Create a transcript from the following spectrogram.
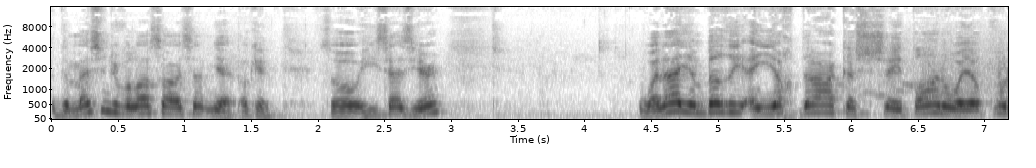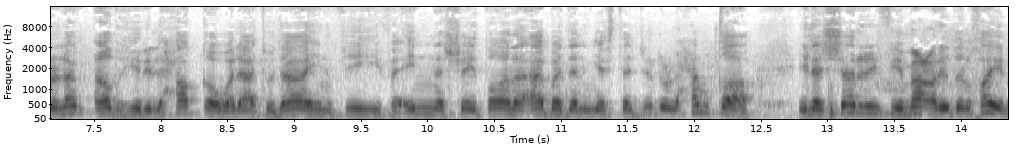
the Messenger of Allah, sallallahu yeah, okay. So he says here, ولا ينبغي أن يخدعك الشيطان ويقول لك أظهر الحق ولا تداهن فيه فإن الشيطان أبدا يستجر الحمقى إلى الشر في معرض الخير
